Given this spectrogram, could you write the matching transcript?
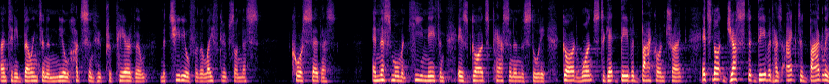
Anthony Billington and Neil Hudson, who prepared the material for the life groups on this course, said this in this moment, he, Nathan, is God's person in the story. God wants to get David back on track. It's not just that David has acted badly,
